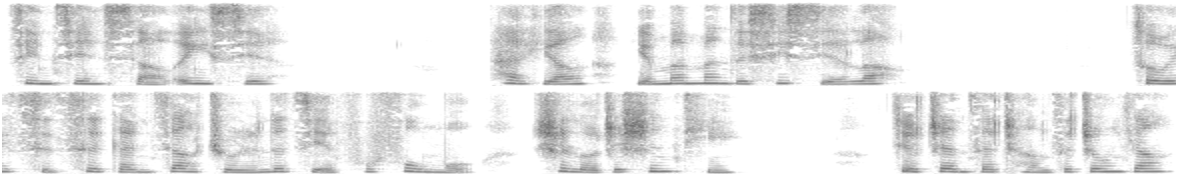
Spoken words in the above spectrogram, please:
渐渐小了一些，太阳也慢慢的西斜了。作为此次赶教主人的姐夫父母，赤裸着身体，就站在场子中央，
